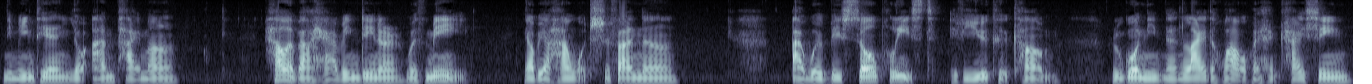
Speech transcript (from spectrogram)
你明天有安排吗？How about having dinner with me? 要不要和我吃饭呢？I would be so pleased if you could come. 如果你能来的话，我会很开心。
